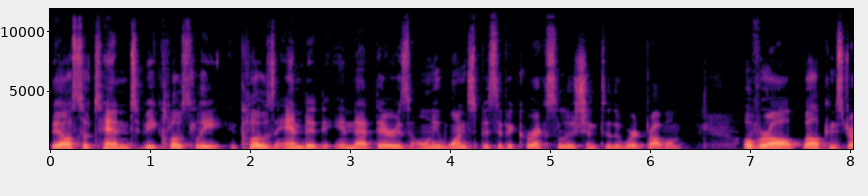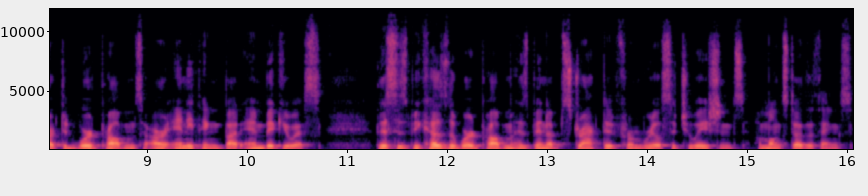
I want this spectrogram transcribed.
They also tend to be closely close-ended in that there is only one specific correct solution to the word problem. Overall, well-constructed word problems are anything but ambiguous. This is because the word problem has been abstracted from real situations, amongst other things.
